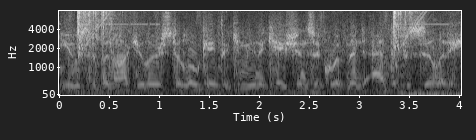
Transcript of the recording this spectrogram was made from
Use the binoculars to locate the communications equipment at the facility.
